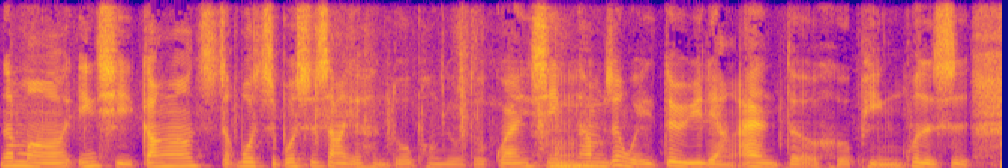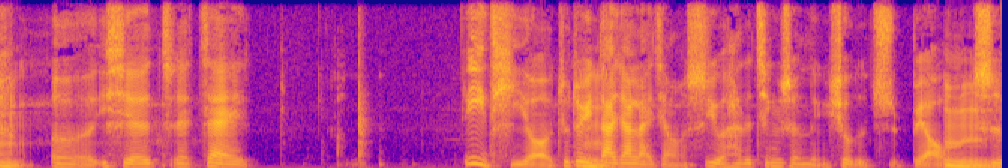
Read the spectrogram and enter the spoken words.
那么引起刚刚直播直播室上也很多朋友的关心，嗯、他们认为对于两岸的和平或者是、嗯、呃一些在在。议题哦，就对于大家来讲是有他的精神领袖的指标，嗯、是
